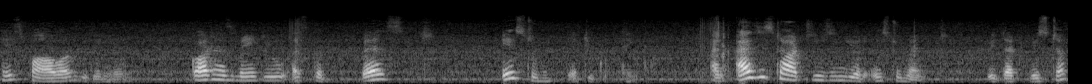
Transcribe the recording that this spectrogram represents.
His power within you, God has made you as the best instrument that you could think of. And as you start using your instrument with that wisdom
